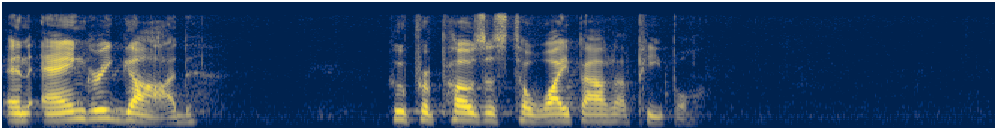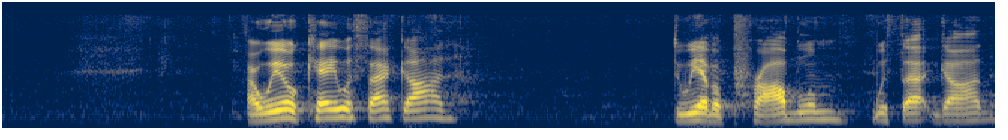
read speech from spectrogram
An angry God who proposes to wipe out a people. Are we okay with that God? Do we have a problem with that God?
